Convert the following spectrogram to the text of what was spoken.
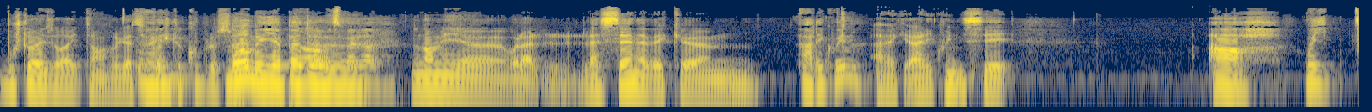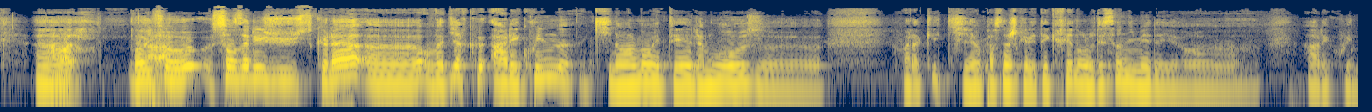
bouge-toi les oreilles. Attends regarde c'est quoi je te coupe le son. non, mais il n'y a pas Non, de pas grave. Non non mais euh, voilà la scène avec euh, Harley Quinn. avec Harley Quinn c'est ah Oui. Euh, Ah. Bon, il Ah. faut, sans aller jusque là, euh, on va dire que Harley Quinn, qui normalement était l'amoureuse, euh, voilà, qui, est un personnage qui avait été créé dans le dessin animé d'ailleurs, euh, Harley Quinn,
